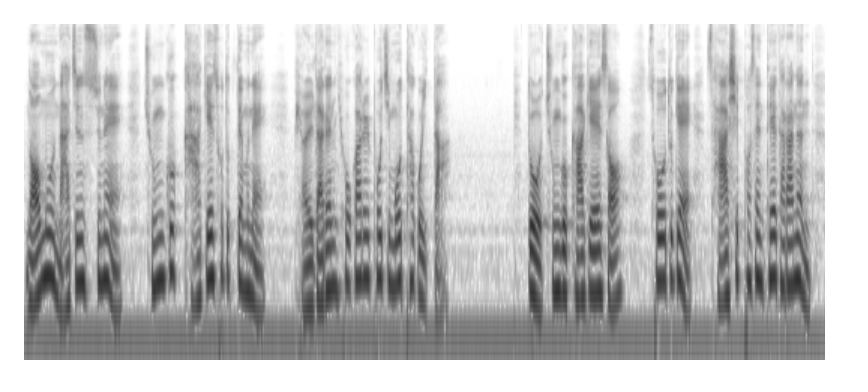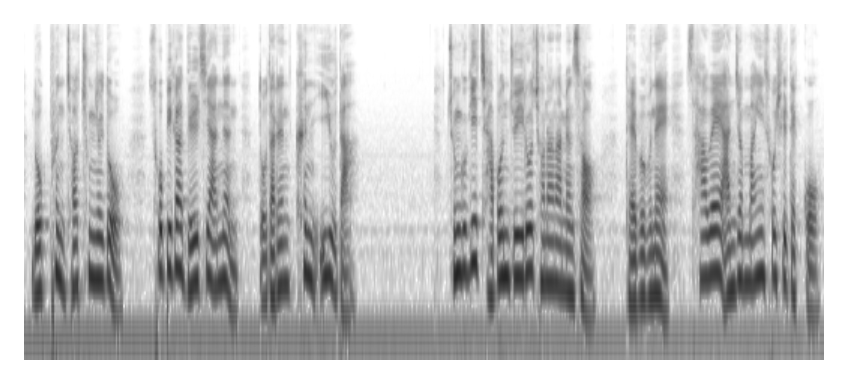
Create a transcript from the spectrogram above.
너무 낮은 수준의 중국 가계 소득 때문에 별다른 효과를 보지 못하고 있다. 또 중국 가계에서 소득의 40%에 달하는 높은 저축률도 소비가 늘지 않는 또 다른 큰 이유다. 중국이 자본주의로 전환하면서 대부분의 사회 안전망이 소실됐고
